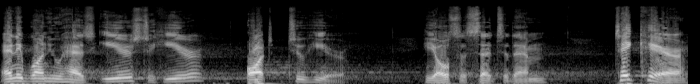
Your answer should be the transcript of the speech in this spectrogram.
Anyone who has ears to hear, ought to hear. He also said to them, Take care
